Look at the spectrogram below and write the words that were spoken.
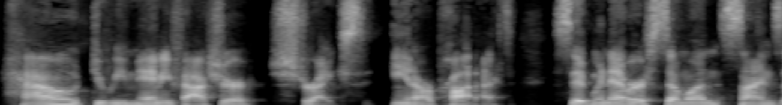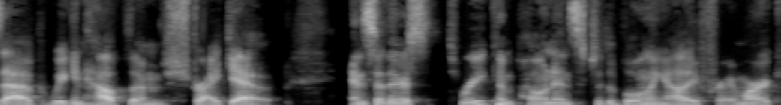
how do we manufacture strikes in our product so that whenever someone signs up we can help them strike out and so there's three components to the bowling alley framework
